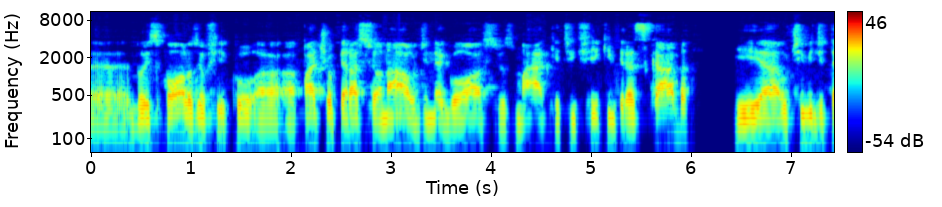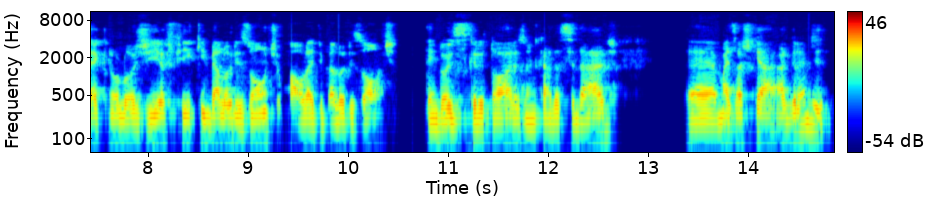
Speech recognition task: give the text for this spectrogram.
é, dois polos. Eu fico a, a, parte operacional de negócios, marketing, fica em Piracicaba e a, o time de tecnologia fica em Belo Horizonte. O Paulo é de Belo Horizonte. Tem dois escritórios em cada cidade. É, mas acho que a, a, grande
